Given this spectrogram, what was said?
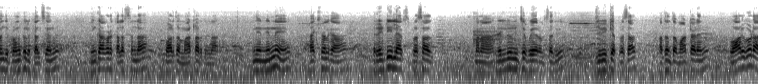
మంది ప్రముఖులు కలిశాను. ఇంకా కూడా కలుస్తుండా వాళ్ళతో మాట్లాడుతున్నా నేను నిన్నే యాక్చువల్గా రెడ్డి ల్యాబ్స్ ప్రసాద్ మన నెల్లూరు నుంచే పోయారు చదివి జీవికే ప్రసాద్ అతనితో మాట్లాడాను. వారు కూడా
